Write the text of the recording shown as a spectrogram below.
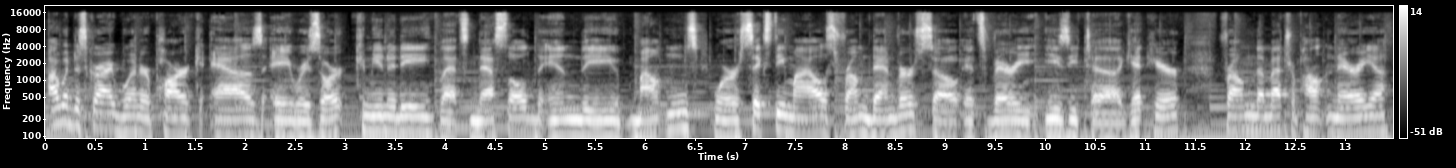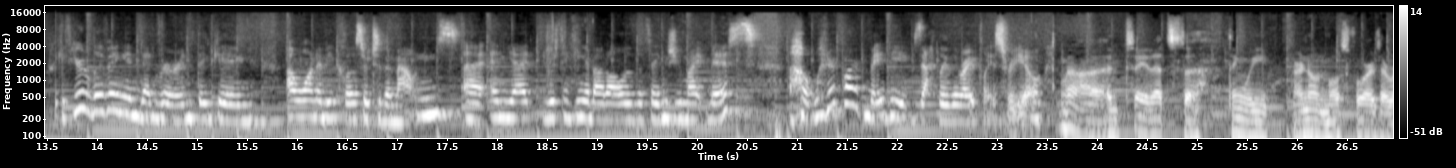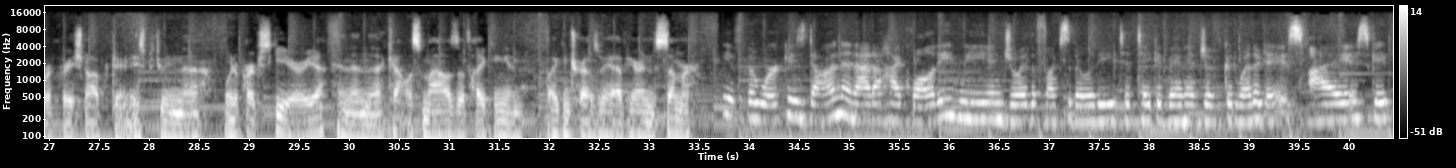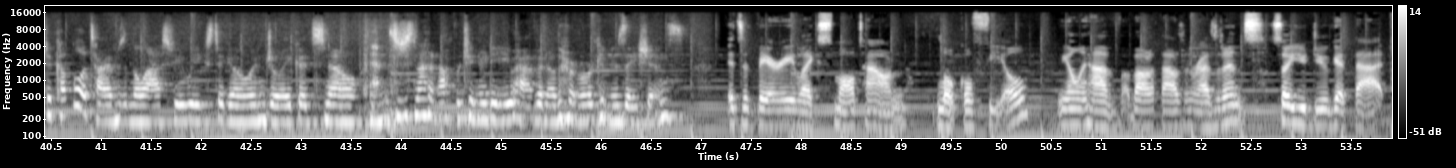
I would describe Winter Park as a resort community that's nestled in the mountains. We're 60 miles from Denver, so it's very easy to get here from the metropolitan area. If you're living in Denver and thinking, I want to be closer to the mountains, uh, and yet you're thinking about all of the things you might miss, uh, Winter Park may be exactly the right place for you. Uh, I'd say that's the thing we are known most for is our recreational opportunities between the Winter Park ski area and then the countless miles of hiking and biking trails we have here in the summer. If the work is done and at a high quality, we enjoy the flexibility to take advantage of good weather days. I escaped a couple of times in the last few weeks to go enjoy good snow, and it's just not an opportunity you have in other organizations. It's a very like small town local feel. We only have about a thousand residents, so you do get that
